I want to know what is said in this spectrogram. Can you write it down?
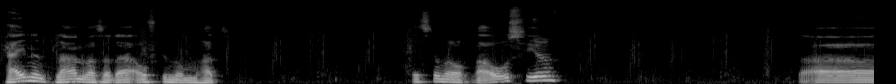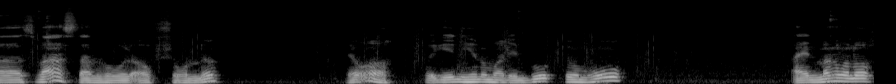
Keinen Plan, was er da aufgenommen hat. Jetzt sind wir auch raus hier. Das war's dann wohl auch schon, ne? Ja, wir gehen hier nochmal den Burgturm hoch. Einen machen wir noch.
